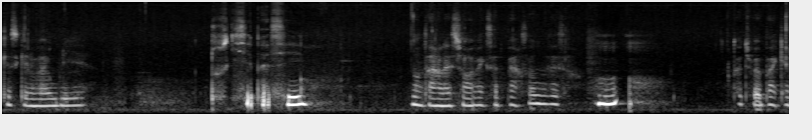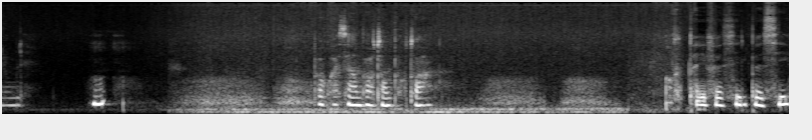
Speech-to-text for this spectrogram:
Qu'est-ce qu'elle va oublier? Tout ce qui s'est passé. dans ta relation avec cette personne, c'est ça? Mm. Toi, tu veux pas qu'elle oublie? Pourquoi c'est important pour toi? On peut pas effacer le passé.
